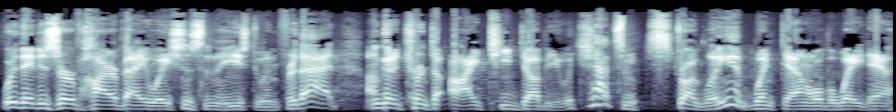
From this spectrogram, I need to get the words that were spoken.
where they deserve higher valuations than they used to. And for that, I'm going to turn to ITW, which had some struggling. It went down all the way down,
